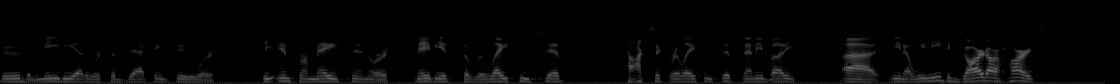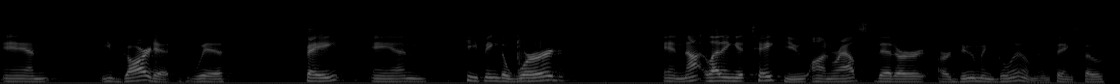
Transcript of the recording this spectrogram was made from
food, the media that we're subjecting to, or the information, or maybe it's the relationships, toxic relationships, anybody. Uh, you know, we need to guard our hearts, and you guard it with faith and keeping the word and not letting it take you on routes that are, are doom and gloom and things. So,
